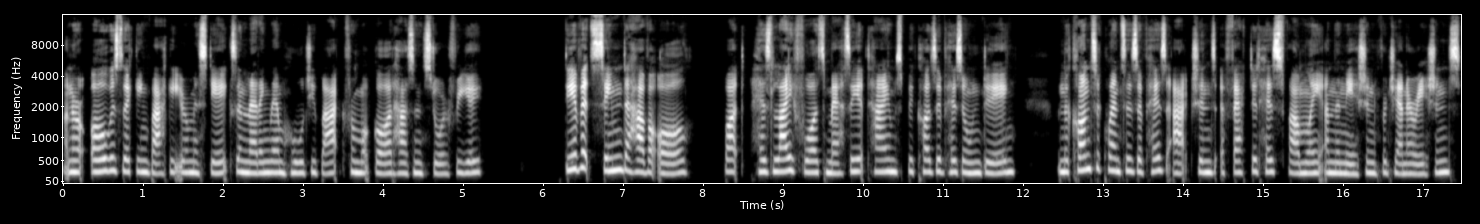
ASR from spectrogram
and are always looking back at your mistakes and letting them hold you back from what God has in store for you? David seemed to have it all, but his life was messy at times because of his own doing, and the consequences of his actions affected his family and the nation for generations.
